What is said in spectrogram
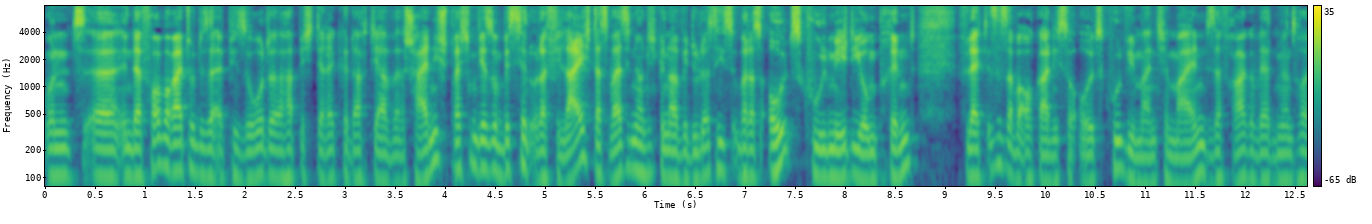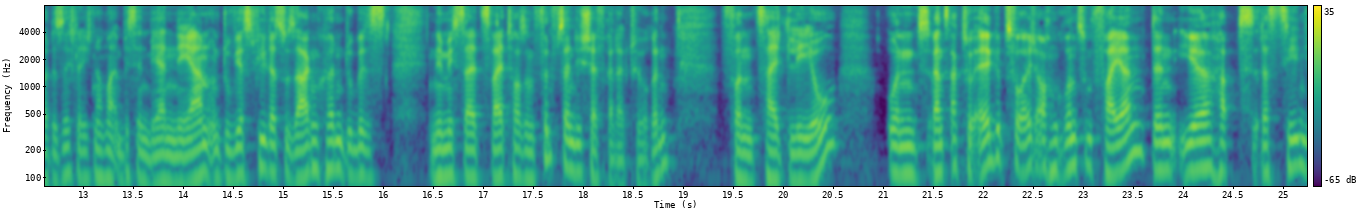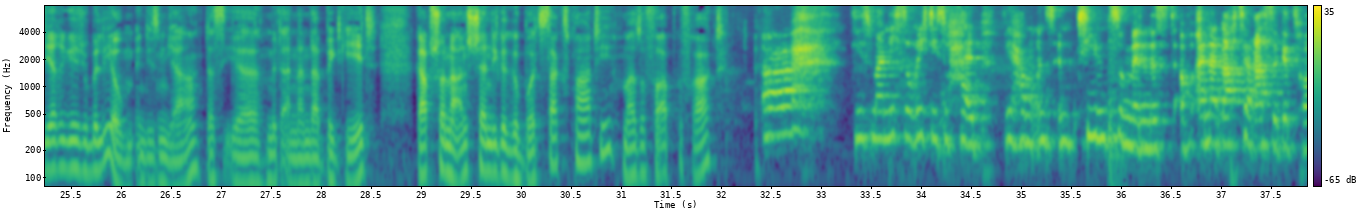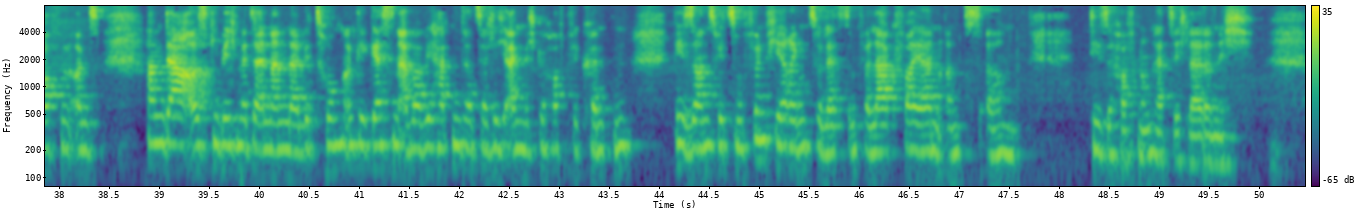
Und äh, in der Vorbereitung dieser Episode habe ich direkt gedacht, ja, wahrscheinlich sprechen wir so ein bisschen oder vielleicht, das weiß ich noch nicht genau, wie du das siehst, über das Oldschool-Medium Print. Vielleicht ist es aber auch gar nicht so oldschool, wie manche meinen. Dieser Frage werden wir uns heute sicherlich noch mal ein bisschen mehr nähern und du wirst viel dazu sagen können. Du bist nämlich seit 2015 die Chefredakteurin von Zeit Leo und ganz aktuell gibt's für euch auch einen Grund zum Feiern, denn ihr habt das zehnjährige Jubiläum in diesem Jahr, das ihr miteinander begeht. Gab's schon eine anständige Geburtstagsparty? Mal so vorab gefragt. Uh, diesmal nicht so richtig, so halb. Wir haben uns im Team zumindest auf einer Dachterrasse getroffen und haben da ausgiebig miteinander getrunken und gegessen. Aber wir hatten tatsächlich eigentlich gehofft, wir könnten wie sonst wie zum Fünfjährigen zuletzt im Verlag feiern. Und ähm, diese Hoffnung hat sich leider nicht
